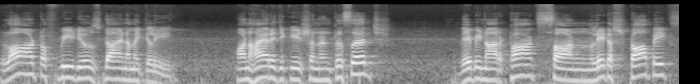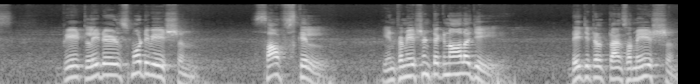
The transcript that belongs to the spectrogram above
lot of videos dynamically on higher education and research, webinar talks on latest topics, great leaders motivation, soft skill, information technology, digital transformation,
